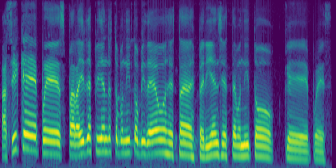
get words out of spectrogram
así que pues para ir despidiendo estos bonitos videos, esta experiencia, este bonito que pues,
